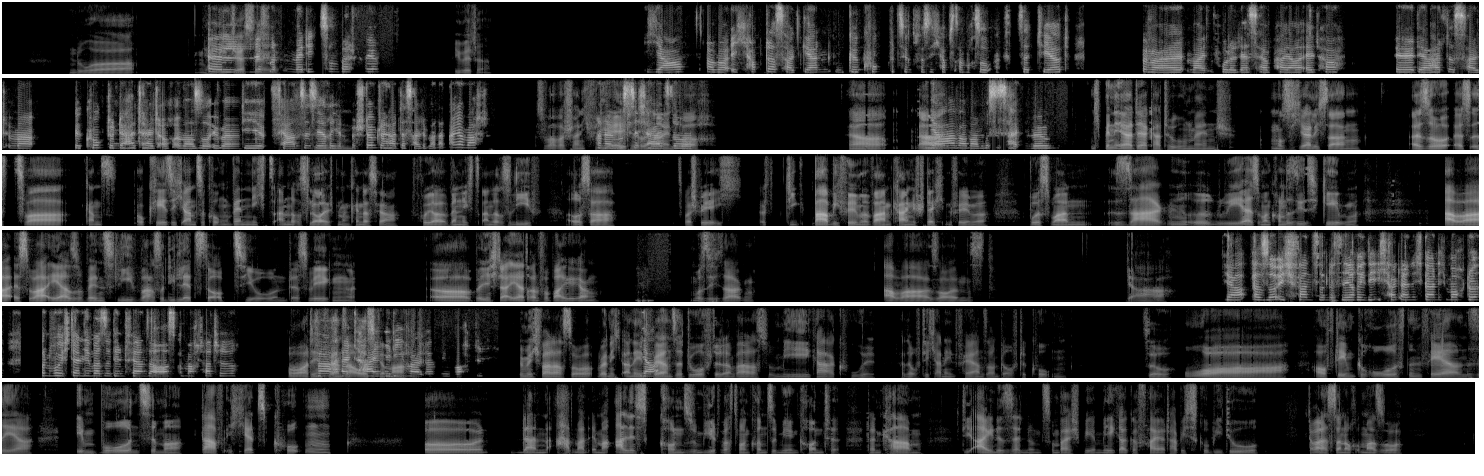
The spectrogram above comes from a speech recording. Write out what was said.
Nur äh, Hey Liv Jesse, und Maddie zum Beispiel. wie bitte? Ja, aber ich habe das halt gern geguckt, beziehungsweise ich habe es einfach so akzeptiert, weil mein Bruder, der ist ja ein paar Jahre älter, äh, der hat es halt immer geguckt und der hat halt auch immer so über die Fernsehserien Stimmt. bestimmt und hat das halt immer dann angemacht. Das war wahrscheinlich für Und die Älteren halt so, einfach. Ja, äh, ja, aber man muss es halt mögen. ich bin eher der Cartoon-Mensch, muss ich ehrlich sagen. Also, es ist zwar ganz okay, sich anzugucken, wenn nichts anderes läuft. Man kennt das ja. Früher, wenn nichts anderes lief, außer zum Beispiel ich, äh, die Barbie-Filme waren keine schlechten Filme, muss man sagen irgendwie. Also man konnte sie sich geben. Aber es war eher so, wenn es lief, war so die letzte Option. Deswegen äh, bin ich da eher dran vorbeigegangen, muss ich sagen. Aber sonst, ja. Ja, also ich fand so eine Serie, die ich halt eigentlich gar nicht mochte und wo ich dann lieber so den Fernseher ausgemacht hatte, Oh, den war Fernseher halt Heidi, weil ausgemacht. irgendwie mochte ich. Für mich war das so, wenn ich an den Ja, Fernseher durfte, dann war das so mega cool. Da durfte ich an den Fernseher und durfte gucken. So, wow, auf dem großen Fernseher im Wohnzimmer darf ich jetzt gucken. Und dann hat man immer alles konsumiert, was man konsumieren konnte. Dann kam die eine Sendung, zum Beispiel mega gefeiert habe ich Scooby-Doo. Da war es dann auch immer so,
